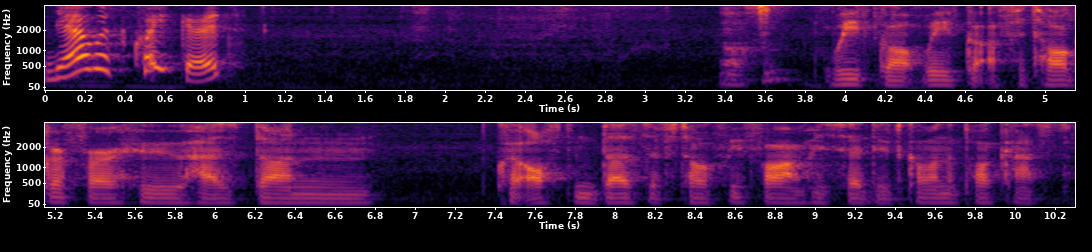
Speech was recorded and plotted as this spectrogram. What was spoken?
yeah, it was quite good. Awesome. We've got we've got a photographer who has done quite often does the photography farm who said he'd come on the podcast.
